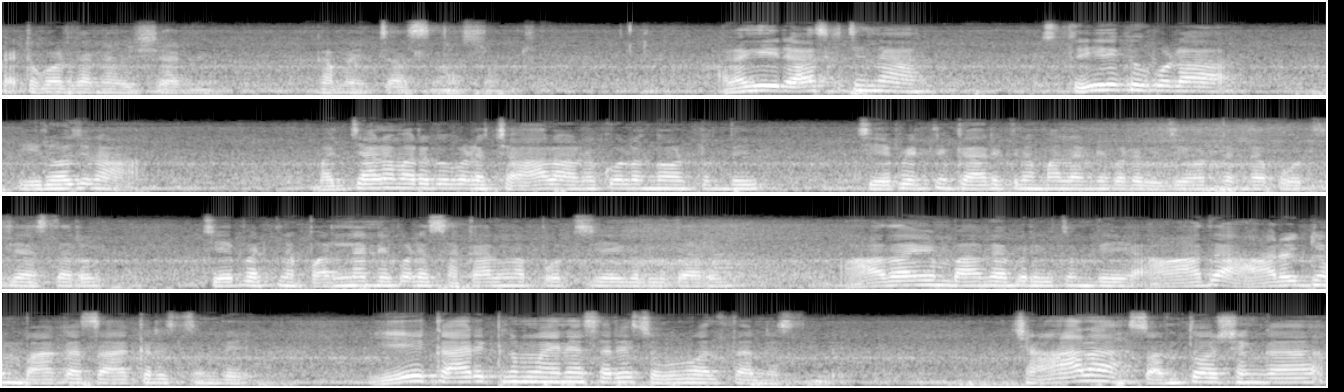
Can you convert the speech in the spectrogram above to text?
పెట్టకూడదన్న విషయాన్ని గమనించాల్సిన అవసరం ఉంటుంది. అలాగే ఈ రాశికి చెందిన స్త్రీలకు కూడా ఈ రోజున మధ్యాహ్నం వరకు కూడా చాలా అనుకూలంగా ఉంటుంది. చేపట్టిన కార్యక్రమాలన్నీ కూడా విజయవంతంగా పూర్తి చేస్తారు. చేపట్టిన పనులన్నీ కూడా సకాలంలో పూర్తి చేయగలుగుతారు. ఆదాయం బాగా పెరుగుతుంది. ఆదా ఆరోగ్యం బాగా సహకరిస్తుంది. ఏ కార్యక్రమం అయినా సరే శుభ ఇస్తుంది. చాలా సంతోషంగా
